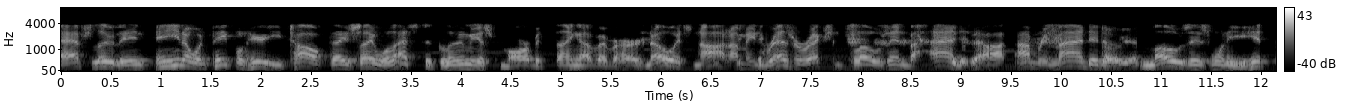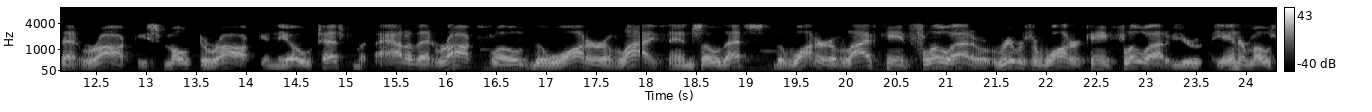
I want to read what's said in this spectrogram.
Absolutely. And, and you know, when people hear you talk, they say, "Well, that's the gloomiest, morbid thing I've ever heard." No, it's not. I mean, resurrection flows in behind it. I'm reminded oh, yeah. of Moses when he hit that rock. He smote the rock in the Old Testament. Out of that rock flowed the water of life, and so that's the water of life can't flow out of rivers of water can't flow out of your innermost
